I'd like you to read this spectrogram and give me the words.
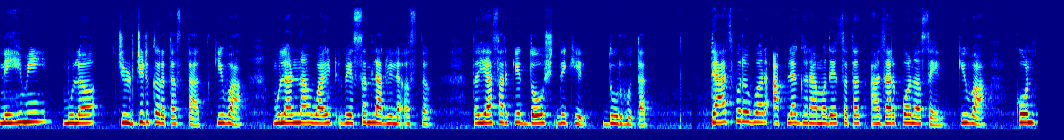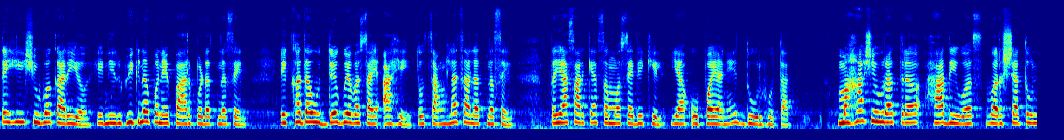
नेहमी मुलं चिडचिड करत असतात किंवा मुलांना वाईट व्यसन लागलेलं असतं तर यासारखे दोष देखील दूर होतात. त्याचबरोबर आपल्या घरामध्ये सतत आजारपण असेल किंवा कोणतेही शुभ कार्य हे निर्विघ्नपणे पार पडत नसेल एखादा उद्योग व्यवसाय आहे तो चांगला चालत नसेल तर यासारख्या समस्या देखील या उपायाने दूर होतात. महाशिवरात्र हा दिवस वर्षातून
